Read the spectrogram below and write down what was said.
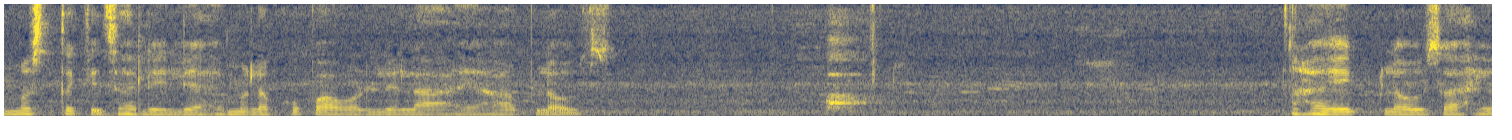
मस्तकी झालेली आहे. मला खूप आवडलेला आहे हा ब्लाऊज. हा एक ब्लाऊज आहे.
